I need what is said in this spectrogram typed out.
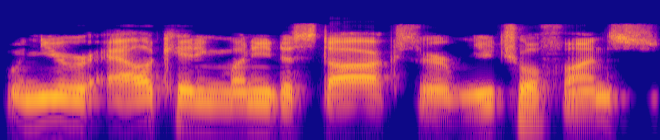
when you're allocating money to stocks or mutual funds,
